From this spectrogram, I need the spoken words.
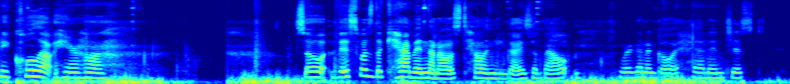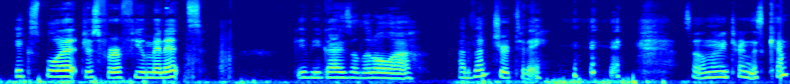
Pretty cool out here, huh? So this was the cabin that I was telling you guys about. We're gonna go ahead and just explore it just for a few minutes. Give you guys a little uh, adventure today. so let me turn this camera.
